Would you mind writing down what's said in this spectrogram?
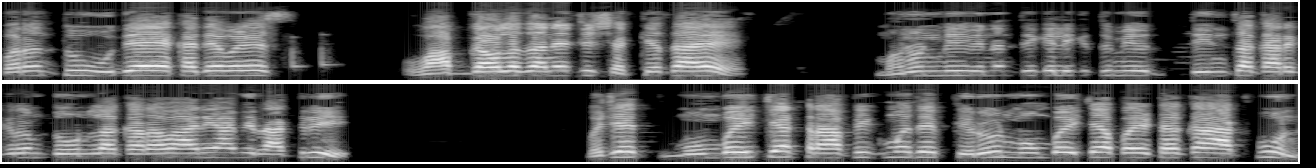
परंतु उद्या एखाद्या वेळेस वापगावला जाण्याची शक्यता आहे. म्हणून मी विनंती केली की तुम्ही तीनचा कार्यक्रम दोनला करावा आणि आम्ही रात्री म्हणजे मुंबईच्या ट्रॅफिकमध्ये फिरून मुंबईच्या बैठका आटपून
